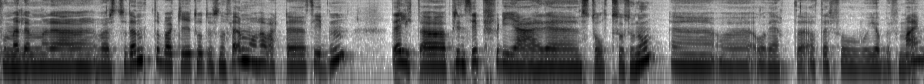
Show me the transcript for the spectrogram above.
FO-medlem når jeg var student tilbake i 2005, og har vært det siden. Det er litt av prinsipp, fordi jeg er eh, stolt sosionom eh, og vet at FO jobber for meg.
